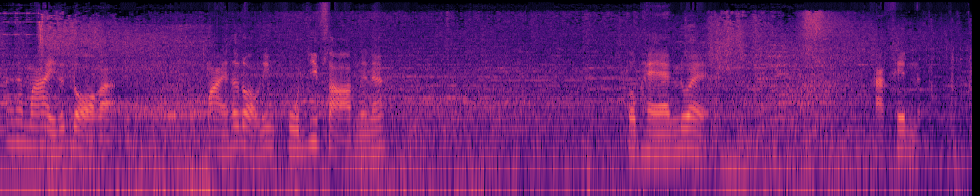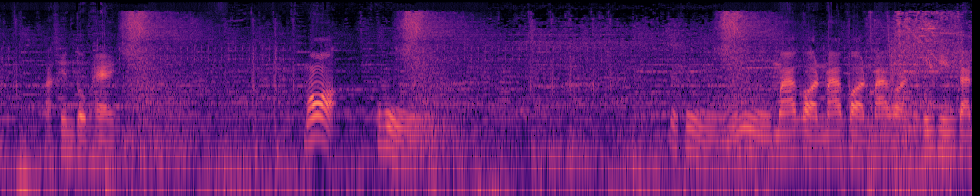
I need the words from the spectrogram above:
ถ้าจะมสักดอกอะ่ะมาสักดอกนี่คูณยี่สิบสามเลยนะ ตัวแพงด้วย อาเคนอาเคนตัวแพง หม้อ โอ้โห โอ้โห มาก่อนมาก่อนมาก่อนอย่าเพิ่งทิ้งกัน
